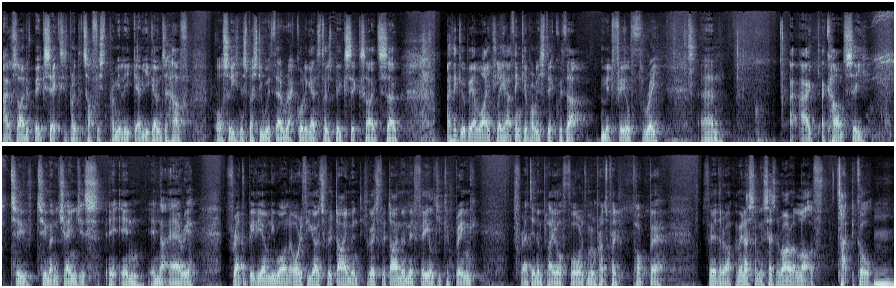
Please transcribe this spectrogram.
outside of Big Six is probably the toughest Premier League game you're going to have all season, especially with their record against those Big Six sides. So I think it would be unlikely. I think he'll probably stick with that midfield three. Um, I, I, I can't see too too many changes in in that area. Fred would be the only one, or if he goes for a diamond, if he goes for a diamond midfield, you could bring Fred in and play all four of them, and perhaps play Pogba further up. I mean, as something that says, there are a lot of tactical mm.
